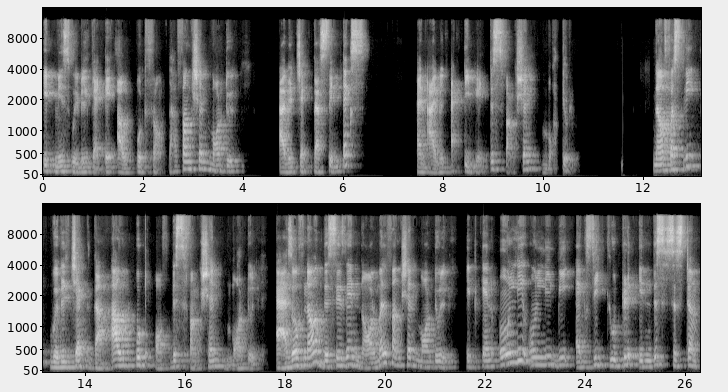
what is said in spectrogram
It means we will get the output from the function module. I will check the syntax and I will activate this function module. Now, firstly, we will check the output of this function module. As of now, this is a normal function module it can only only be executed in this system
